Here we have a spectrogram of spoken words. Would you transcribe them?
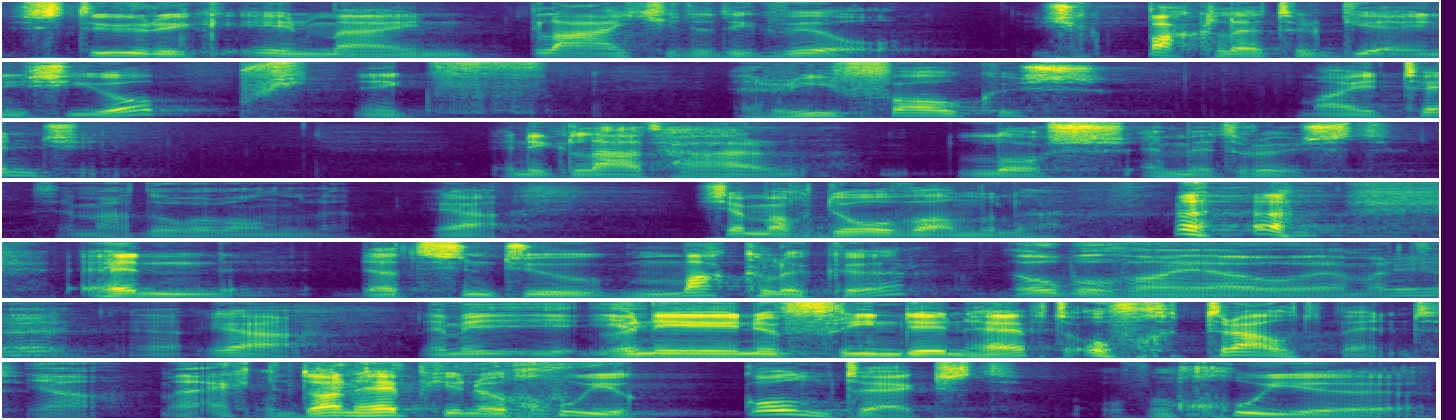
stuur ik in mijn plaatje dat ik wil. Dus ik pak letterlijk die energie op en ik refocus my attention. En ik laat haar los en met rust. Zij mag doorwandelen. Ja, zij mag doorwandelen. en dat is natuurlijk makkelijker. Nobel van jou, uh, Martijn. Ja. ja. Nee, maar je, Wanneer je een vriendin hebt of getrouwd bent. Ja, maar echt. Want dan heb je een goede context of een goede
